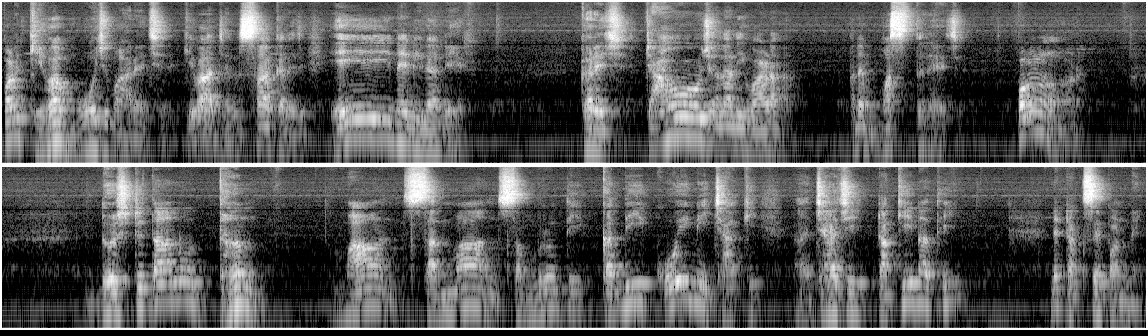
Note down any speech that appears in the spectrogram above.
પણ કેવા મોજ મારે છે, કેવા જલસા કરે છે, એને લીલા લહેર કરે છે. ચાહો જલાલી વાળા અને મસ્ત રહે છે. પણ દુષ્ટતાનું ધન, માન, સન્માન, સમૃદ્ધિ કદી કોઈની ઝાંકી ઝાઝી ટકી નથી ને ટકશે પણ નહીં.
